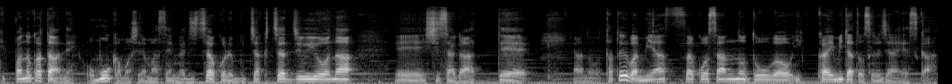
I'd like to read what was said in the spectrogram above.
一般の方はね、思うかもしれませんが、実はこれむちゃくちゃ重要な、えー示唆があってあの、例えば宮迫さんの動画を1回見たとするじゃないですか。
